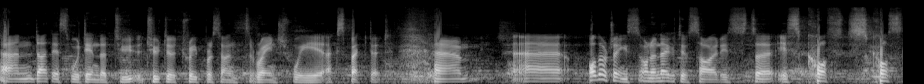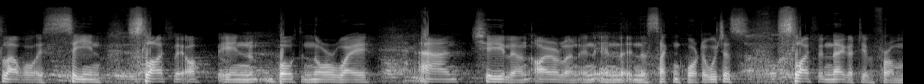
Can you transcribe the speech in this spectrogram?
and that is within the 2%-3% range we expected. Um, other things on the negative side is costs. Cost level is seen slightly up in both Norway and Chile and Ireland in in the second quarter, which is slightly negative from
